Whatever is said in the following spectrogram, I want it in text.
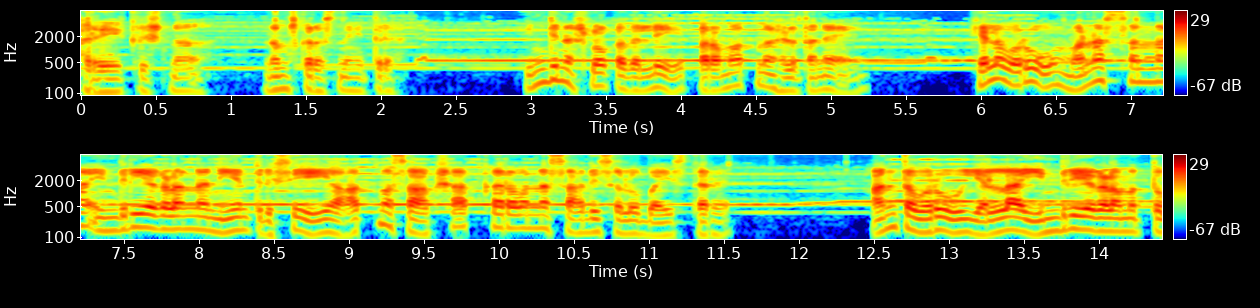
ಹರೇ ಕೃಷ್ಣ. ನಮಸ್ಕಾರ ಸ್ನೇಹಿತರೆ. ಇಂದಿನ ಶ್ಲೋಕದಲ್ಲಿ ಪರಮಾತ್ಮ ಹೇಳ್ತಾನೆ, ಕೆಲವರು ಮನಸ್ಸನ್ನು ಇಂದ್ರಿಯಗಳನ್ನು ನಿಯಂತ್ರಿಸಿ ಆತ್ಮ ಸಾಕ್ಷಾತ್ಕಾರವನ್ನು ಸಾಧಿಸಲು ಬಯಸ್ತಾರೆ. ಅಂಥವರು ಎಲ್ಲ ಇಂದ್ರಿಯಗಳ ಮತ್ತು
